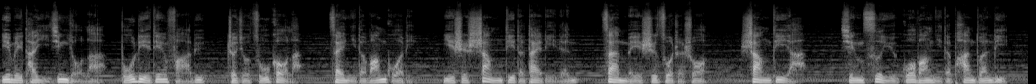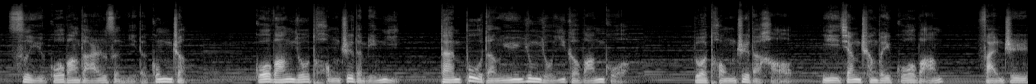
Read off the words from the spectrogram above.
因为他已经有了不列颠法律，这就足够了。在你的王国里，你是上帝的代理人。赞美诗作者说：“上帝啊！”请赐予国王你的判断力，赐予国王的儿子你的公正。国王有统治的名义，但不等于拥有一个王国。若统治得好，你将成为国王；反之，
